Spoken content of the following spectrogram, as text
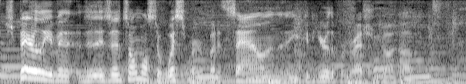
It's barely even. It's, it's almost a whisper, but it sounds. You can hear the progression going up.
